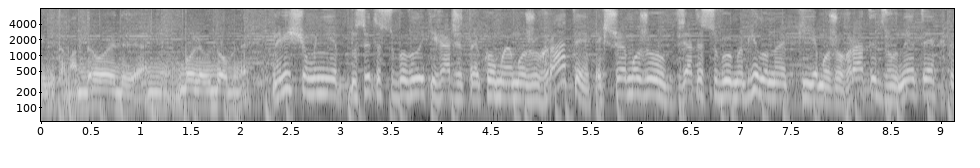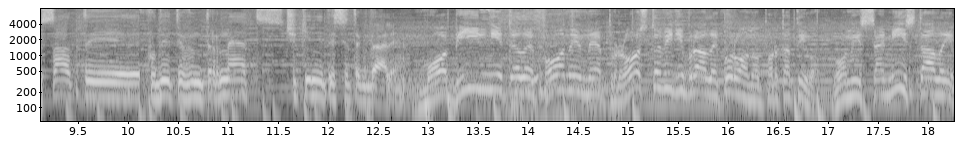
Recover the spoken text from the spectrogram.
или там андроиды, они более удобные. Навіщо мені носити з собою великий гаджет, на якому я можу грати, якщо я можу взяти з собою мобілу, на який я можу грати, дзвонити, писати, ходити в інтернет, чекінітись і так далі. Мобільні телефони не просто відібрали корону портативок. Вони самі стали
